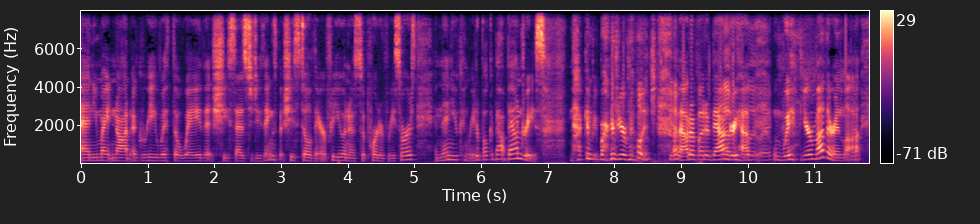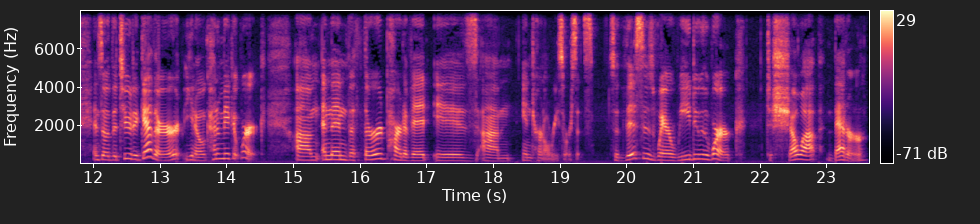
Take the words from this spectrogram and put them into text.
and you might not agree with the way that she says to do things, but she's still there for you and a supportive resource. And then you can read a book about boundaries. that can be part of your village how to put a boundary hub Absolutely. with your mother in law. And so the two together, you know, kind of make it work. Um, and then the third part of it is um, internal resources. So this is where we do the work to show up better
